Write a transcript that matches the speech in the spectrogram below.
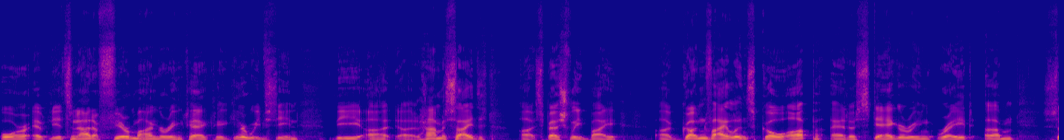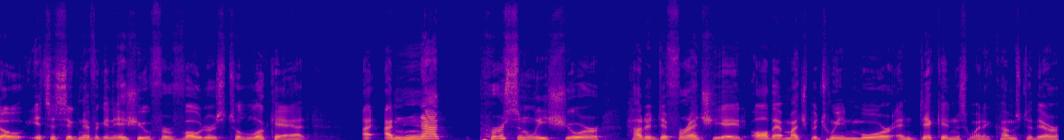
or it's not a fear mongering tactic here. We've seen the uh, uh, homicides, uh, especially by uh, gun violence, go up at a staggering rate. Um, so it's a significant issue for voters to look at. I, I'm not personally sure how to differentiate all that much between Moore and Dickens when it comes to their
